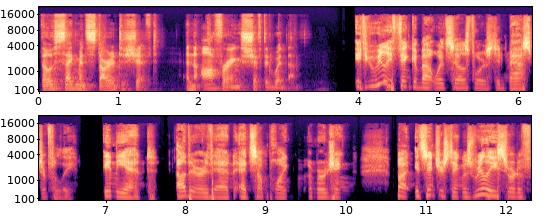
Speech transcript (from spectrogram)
those segments started to shift, and the offerings shifted with them. If you really think about what Salesforce did masterfully in the end, other than at some point emerging, but it's interesting, was really sort of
